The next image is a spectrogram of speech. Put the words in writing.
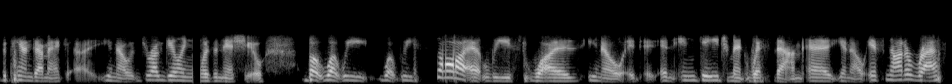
the pandemic, uh, you know, drug dealing was an issue. But what we what we saw at least was you know an engagement with them. Uh, you know, if not arrests,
